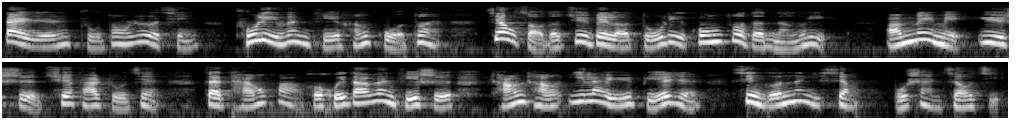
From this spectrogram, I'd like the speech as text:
待人主动热情，处理问题很果断。较早的具备了独立工作的能力，而妹妹遇事缺乏主见，在谈话和回答问题时常常依赖于别人，性格内向，不善交际。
